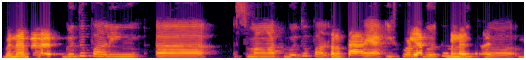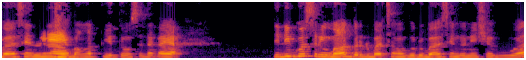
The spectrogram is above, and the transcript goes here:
benar-benar. gue tuh paling uh, semangat gue tuh paling kayak effort ya, gue tuh bener, lebih ke bahasa Indonesia hmm. banget gitu. Maksudnya kayak jadi gue sering banget berdebat sama guru bahasa Indonesia gue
